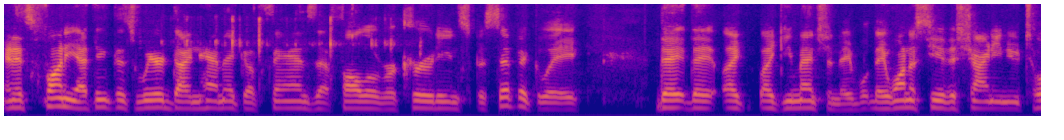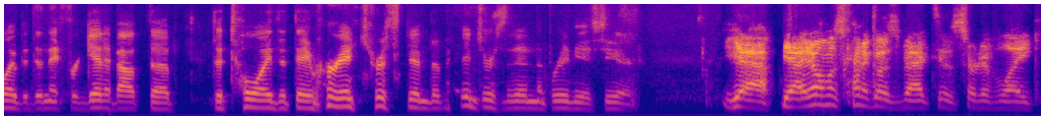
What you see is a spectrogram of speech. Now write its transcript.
And it's funny I think this weird dynamic of fans that follow recruiting specifically they they like like you mentioned they they want to see the shiny new toy but then they forget about the the toy that they were interested in, interested in the previous year. Yeah yeah it almost kind of goes back to sort of like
